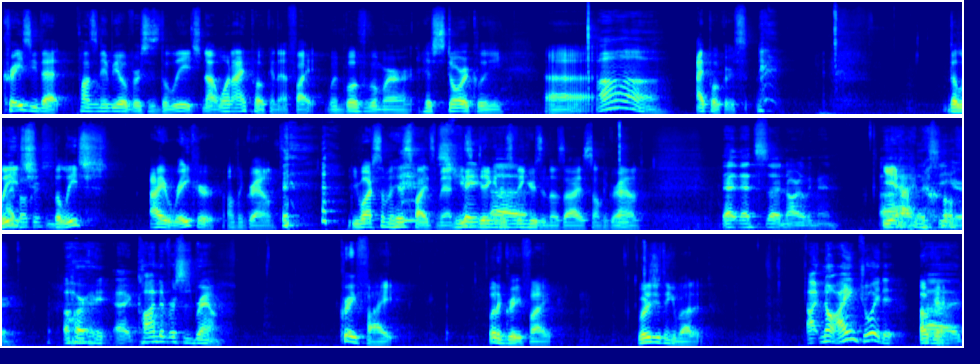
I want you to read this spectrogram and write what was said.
crazy that Ponzinibbio versus the Leech, not one eye poke in that fight when both of them are historically uh, Oh, eye pokers. the Leech, the Leech, eye raker on the ground. you watch some of his fights, man. He's digging his uh, fingers in those eyes on the ground. that that's uh, gnarly, man. Uh, Yeah, let's see here. All right, uh, Condit versus Brown. Great fight. What a great fight. What did you think about it? I, no, I enjoyed it. Okay.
